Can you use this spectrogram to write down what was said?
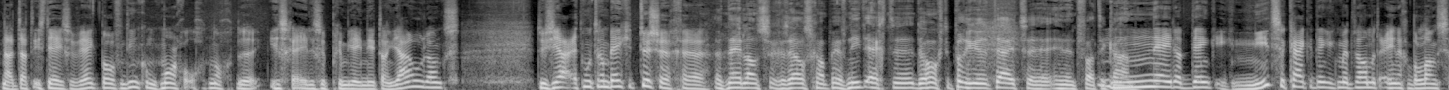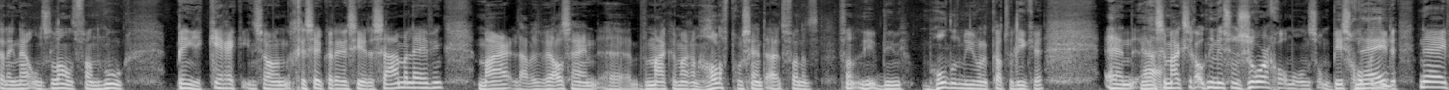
Nou, dat is deze week. Bovendien komt morgenochtend nog de Israëlische premier Netanyahu langs. Dus ja, het moet er een beetje tussen. ge- Het Nederlandse gezelschap heeft niet echt eh, de hoogste prioriteit eh, in het Vaticaan. Nee, dat denk ik niet. Ze kijken denk ik met wel met enige belangstelling naar ons land... van hoe ben je kerk in zo'n geseculariseerde samenleving. Maar laten we wel zijn, eh, we maken maar een half procent uit... van, het, van die, die 100 miljoen katholieken. En Ja. ze maken zich ook niet meer zo'n zorgen om ons, om bisschoppen. Nee? Die de, nee,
